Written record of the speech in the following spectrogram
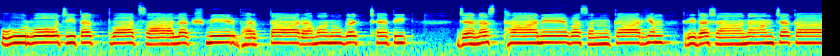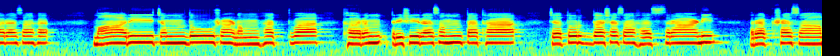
पूर्वोचितत्वात् सा लक्ष्मीर्भर्तारमनुगच्छति जनस्थाने वसन्कार्यं त्रिदशानाञ्चकारसः मारीचं दूषणं हत्वा खरं त्रिशिरसं तथा चतुर्दशसहस्राणि रक्षसां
